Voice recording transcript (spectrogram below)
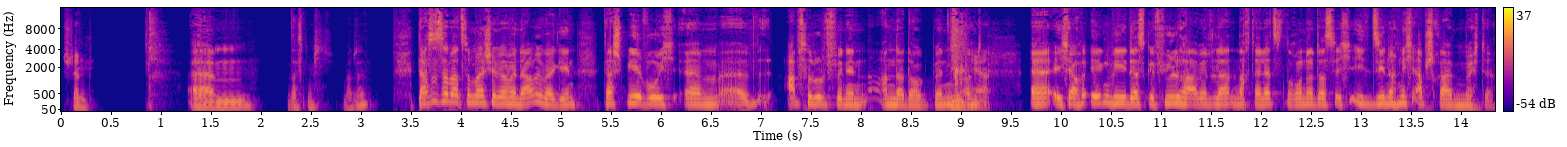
stimmt. Ähm, lass mich, warte. Das ist aber zum Beispiel, wenn wir darüber gehen, das Spiel, wo ich ähm, äh, absolut für den Underdog bin und Ja. Äh, ich auch irgendwie das Gefühl habe nach der letzten Runde, dass ich sie noch nicht abschreiben möchte.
